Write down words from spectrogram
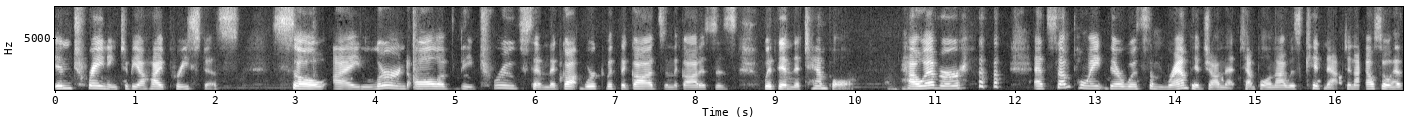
in training to be a high priestess. So I learned all of the truths and the got worked with the gods and the goddesses within the temple. However, at some point there was some rampage on that temple and I was kidnapped. And I also have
